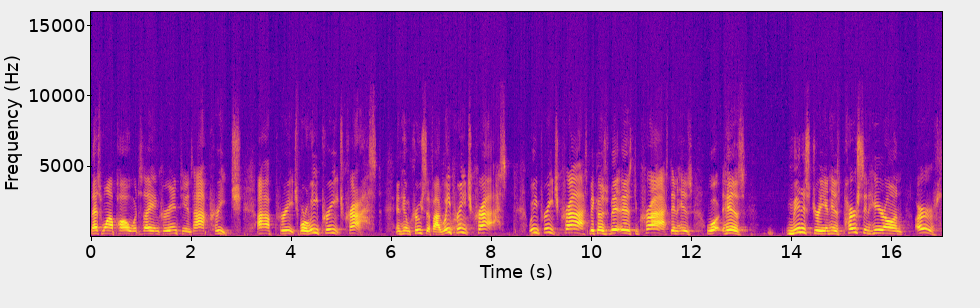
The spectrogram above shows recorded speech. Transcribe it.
That's why Paul would say in Corinthians, I preach. I preach. For we preach Christ and Him crucified. We preach Christ. We preach Christ because it is Christ and His, His ministry and His person here on earth.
